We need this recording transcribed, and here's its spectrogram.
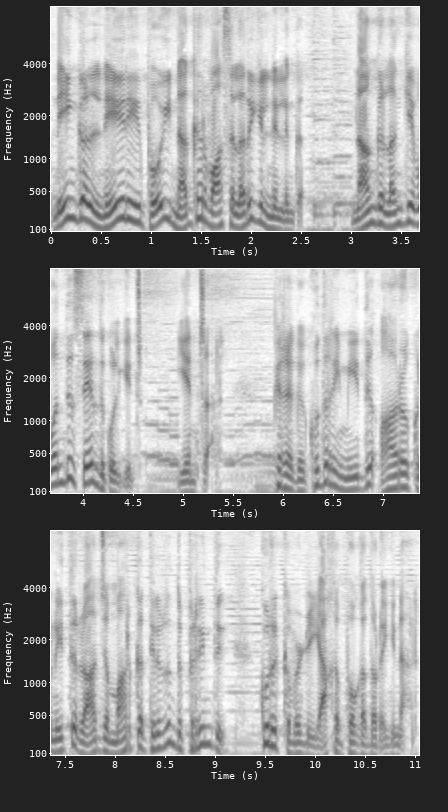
நீங்கள் நேரே போய் நகர் வாசல் அருகில் நில்லுங்கள். நாங்கள் அங்கே வந்து சேர்ந்து கொள்கின்றோம் என்றார். பிறகு குதிரை மீது ஆரோக்கணித்து ராஜ மார்க்கத்திலிருந்து பிரிந்து குறுக்கு வழியாக போக தொடங்கினார்.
